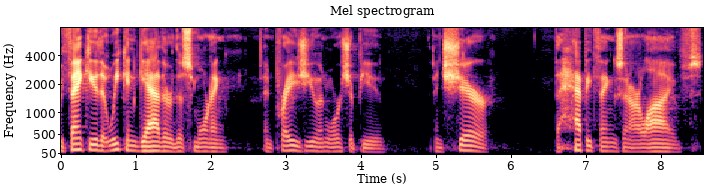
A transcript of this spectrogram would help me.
We thank you that we can gather this morning and praise you and worship you and share the happy things in our lives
